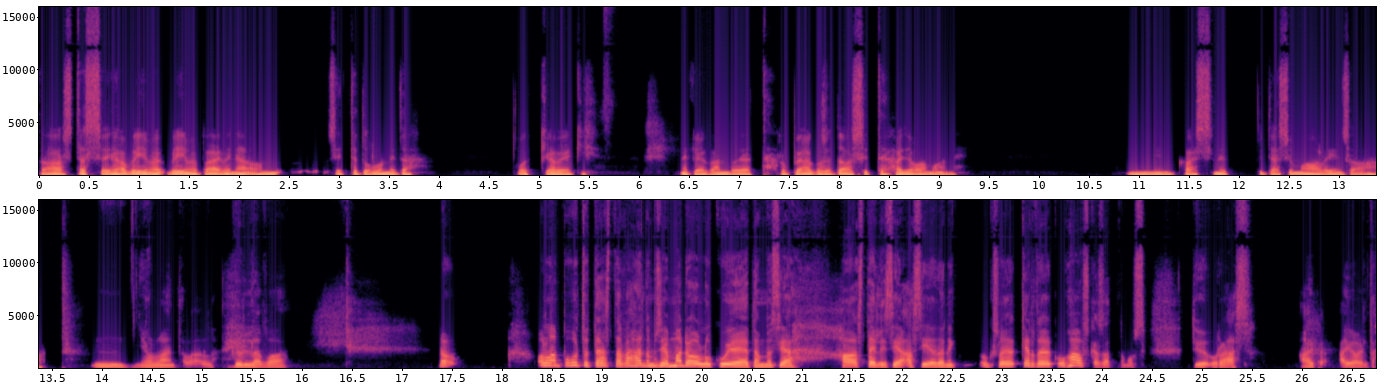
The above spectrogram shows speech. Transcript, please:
taas tässä ihan viime, viime päivinä on sitten tullut niitä poikkeaviakin näkökantoja, että rupeaako se taas sitten hajoamaan, niin, niin, niin kai se nyt pitäisi jo maaliin saada. Mm, jollain tavalla, kyllä vaan. No, ollaan puhuttu tästä vähän tämmöisiä madonlukuja ja tämmöisiä haasteellisia asioita, niin onko sinulla kertoa joku hauska sattumus työuras aika, ajoilta?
